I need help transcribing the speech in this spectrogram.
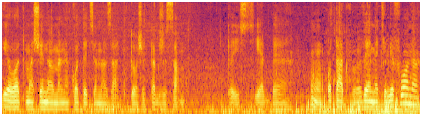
І от машина в мене котиться назад, теж так же само. Тобто, якби, ну, отак, во время телефона,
